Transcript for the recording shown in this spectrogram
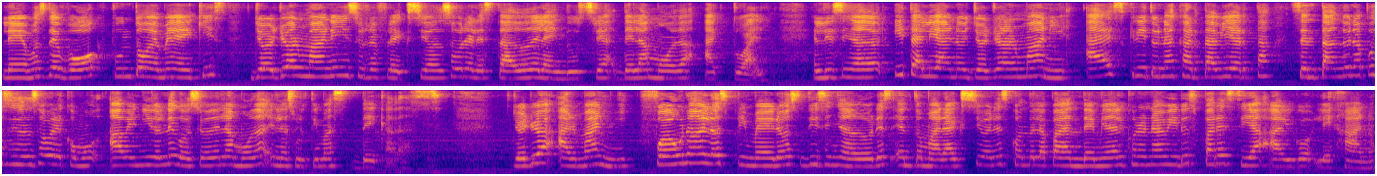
Leemos de Vogue.mx Giorgio Armani y su reflexión sobre el estado de la industria de la moda actual. El diseñador italiano Giorgio Armani ha escrito una carta abierta sentando una posición sobre cómo ha venido el negocio de la moda en las últimas décadas. Giorgio Armani fue uno de los primeros diseñadores en tomar acciones cuando la pandemia del coronavirus parecía algo lejano.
